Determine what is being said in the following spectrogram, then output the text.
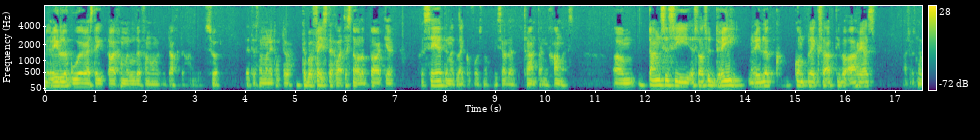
redelik hoër as die daai gemiddelde van 180 gaan wees. So dit is nou maar net om te te bevestig wat ons nou al 'n paar keer gesê het en dit lyk of ons nog dieselfde trend aan die gang is. Ehm um, dan is die is daar so drie redelik komplekse aktiewe areas. As ons nou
